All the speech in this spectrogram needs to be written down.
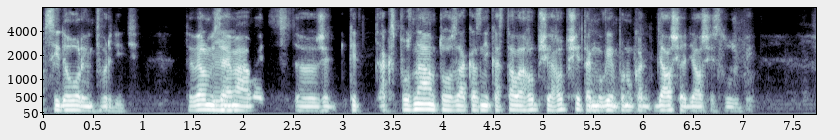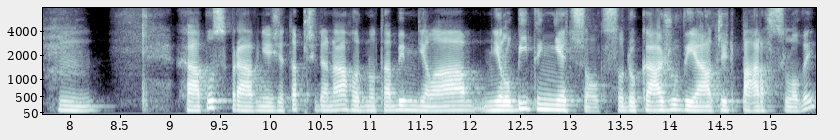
si dovolím tvrdiť. To je veľmi hmm. zaujímavá vec, e, že keď, ak spoznám toho zákazníka stále hlbšie a hlbšie, tak mu viem ponúkať ďalšie a ďalšie služby. Hmm. Chápu správně, že ta přidaná hodnota by měla, mělo být něco, co dokážu vyjádřit pár slovy?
